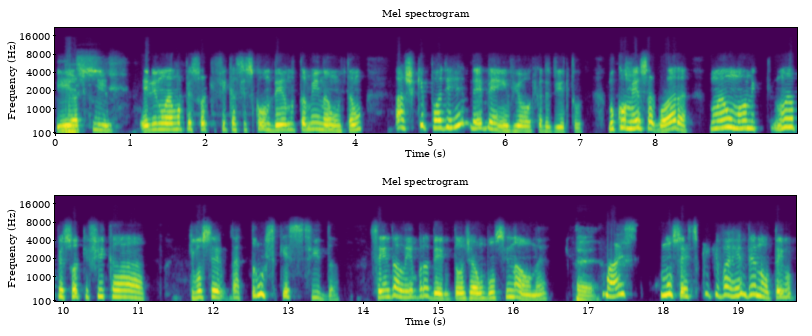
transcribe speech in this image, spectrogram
E Isso. acho que ele não é uma pessoa que fica se escondendo também, não. Então, acho que pode render bem, viu? Acredito. No começo agora, não é um nome, não é uma pessoa que fica, que você está tão esquecida. Você ainda lembra dele, então já é um bom sinal, né? É. Mas não sei se o que, que vai render, não. Tenho,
